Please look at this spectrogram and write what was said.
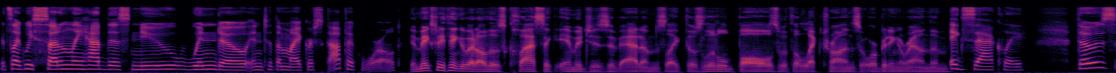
It's like we suddenly had this new window into the microscopic world. It makes me think about all those classic images of atoms, like those little balls with electrons orbiting around them. Exactly. Those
